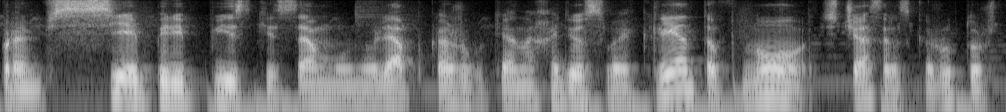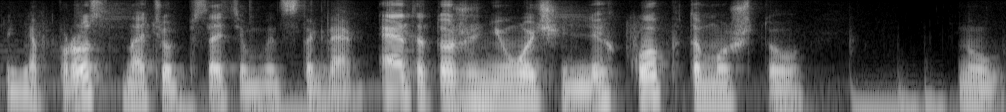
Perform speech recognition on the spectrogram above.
прям все переписки с самого нуля, покажу, как я находил своих клиентов, но сейчас расскажу то, что я просто начал писать им в Инстаграме. Это тоже не очень легко, потому что, ну,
